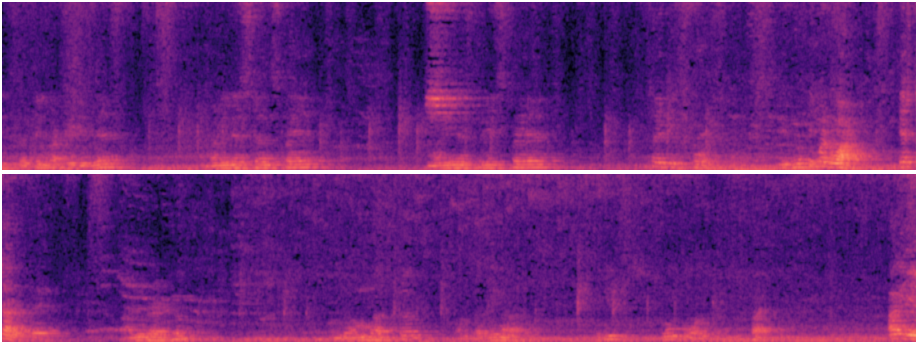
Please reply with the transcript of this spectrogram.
is nothing but it is a minus 10 square minus 3 square so it is 4 is nothing but what ಎಷ್ಟಾಗುತ್ತೆ ಹಂಡ್ರೆಡ್ ಒಂದು ಒಂಬತ್ತು ಒಂದು ಹದಿನಾರು it is two point five ಹಾಗೆ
